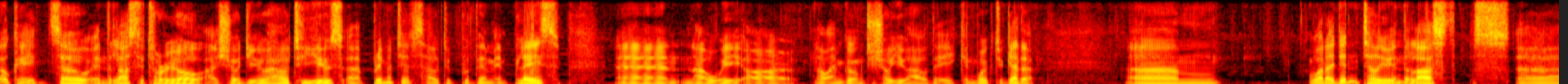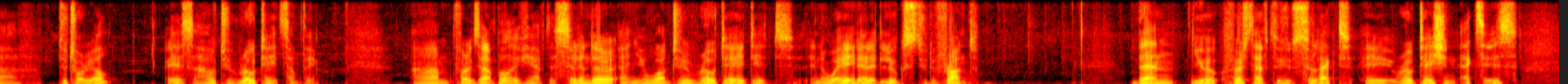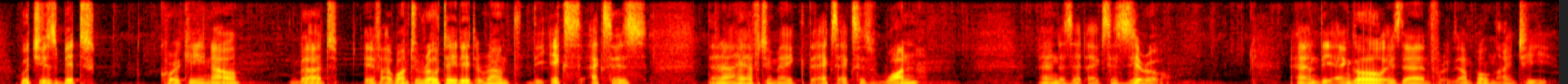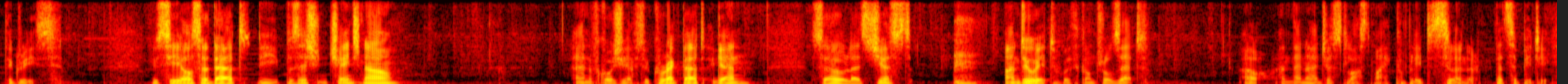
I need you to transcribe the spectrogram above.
Okay, so in the last tutorial I showed you how to use uh, primitives, how to put them in place and now we are now I'm going to show you how they can work together. Um, what I didn't tell you in the last uh, tutorial is how to rotate something. Um, for example, if you have the cylinder and you want to rotate it in a way that it looks to the front. Then you first have to select a rotation axis, which is a bit quirky now, but if I want to rotate it around the x-axis, then I have to make the x-axis 1 and the z-axis 0. And the angle is then, for example, 90 degrees. You see also that the position changed now. And of course you have to correct that again. So let's just undo it with Control Z. Oh, and then I just lost my complete cylinder. That's a pity.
